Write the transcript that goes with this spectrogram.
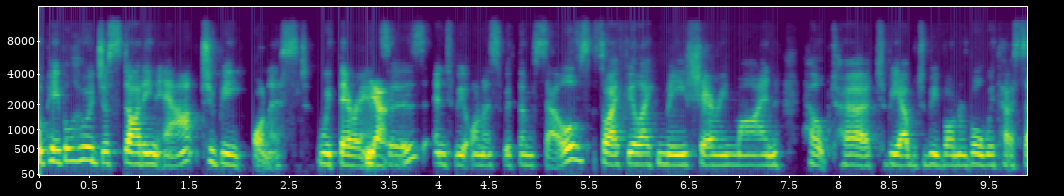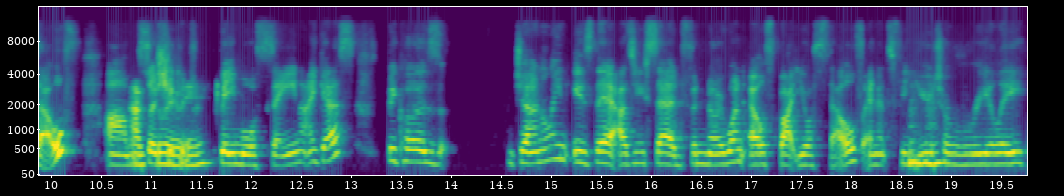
for people who are just starting out to be honest with their answers yeah. and to be honest with themselves. So I feel like me sharing mine helped her to be able to be vulnerable with herself. Um, so she could be more seen, I guess, because journaling is there, as you said, for no one else but yourself. And it's for mm-hmm. you to really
